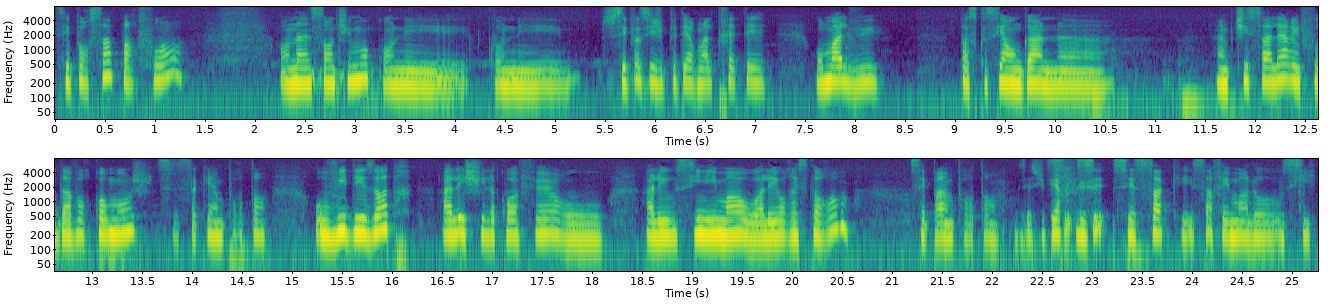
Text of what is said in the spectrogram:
C'est pour ça, parfois, on a un sentiment qu'on est, qu'on est, je sais pas si je peux dire maltraité ou mal vu. Parce que si on gagne un petit salaire, il faut d'abord qu'on mange. C'est ça qui est important au vie des autres, aller chez le coiffeur ou aller au cinéma ou aller au restaurant, c'est pas important. C'est superflu. C'est ça qui ça fait mal aussi.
